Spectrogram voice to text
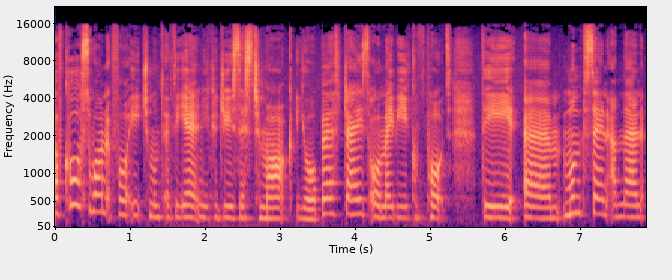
Of course, one for each month of the year, and you could use this to mark your birthdays, or maybe you could put the um, months in and then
